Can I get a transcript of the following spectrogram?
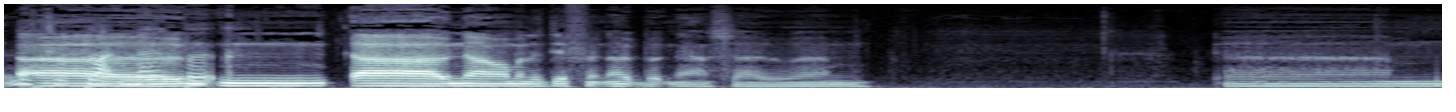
Little black Uh, notebook. n- uh, no, I'm on a different notebook now. So, um, um,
